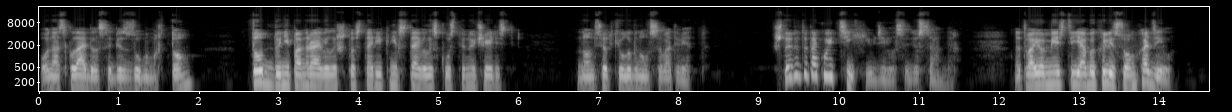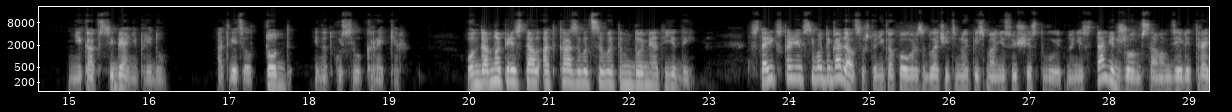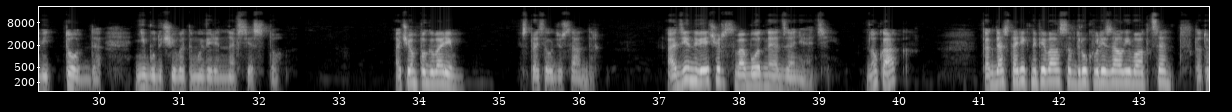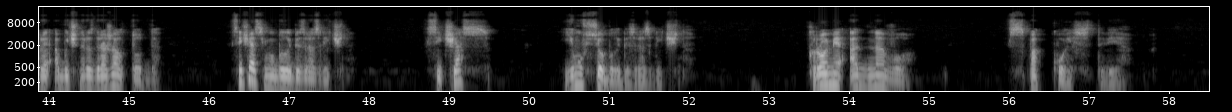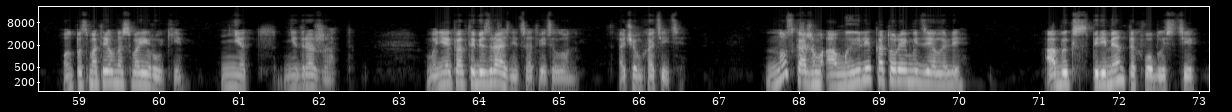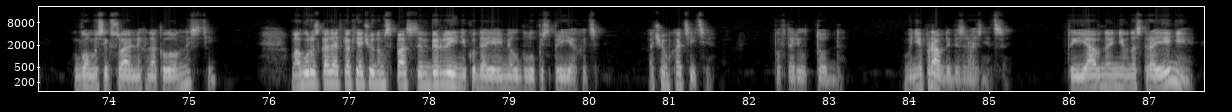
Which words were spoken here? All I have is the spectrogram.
Он осклабился беззубым ртом. Тодду не понравилось, что старик не вставил искусственную челюсть, но он все-таки улыбнулся в ответ. — Что это ты такой тихий? — удивился Дюсандер. — На твоем месте я бы колесом ходил. Никак в себя не приду. — ответил Тодд и надкусил крекер. Он давно перестал отказываться в этом доме от еды. Старик, скорее всего, догадался, что никакого разоблачительного письма не существует, но не станет же он в самом деле травить Тодда, не будучи в этом уверен на все сто. — О чем поговорим? — спросил Дюсандер. — Один вечер, свободный от занятий. — Ну как? Когда старик напивался, вдруг вылезал его акцент, который обычно раздражал Тодда. Сейчас ему было безразлично. Сейчас ему все было безразлично. Кроме одного — спокойствия. Он посмотрел на свои руки. Нет, не дрожат. «Мне как-то без разницы», — ответил он. «О чем хотите?» «Ну, скажем, о мыле, которое мы делали, об экспериментах в области гомосексуальных наклонностей, Могу рассказать, как я чудом спасся в Берлине, куда я имел глупость приехать. — О чем хотите? — повторил Тодд. — Мне правда без разницы. Ты явно не в настроении?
